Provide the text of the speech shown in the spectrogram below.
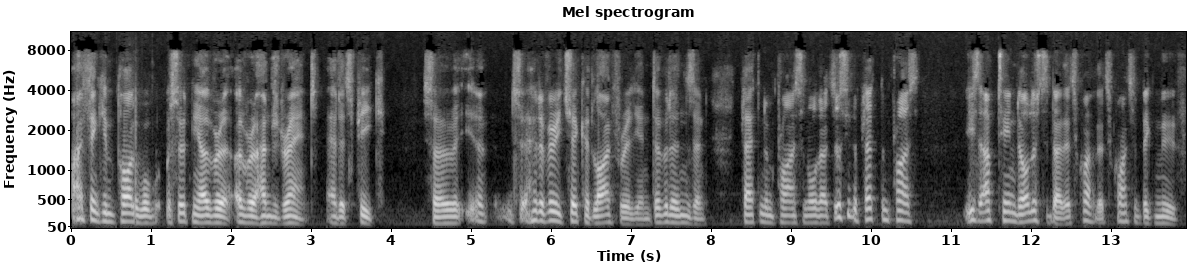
I think Impala was certainly over over a hundred rand at its peak. So you know, it had a very checkered life really, and dividends and platinum price and all that. Just see the platinum price is up ten dollars today. That's quite that's quite a big move.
